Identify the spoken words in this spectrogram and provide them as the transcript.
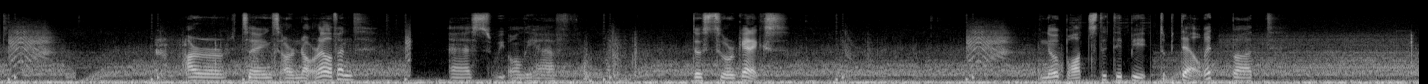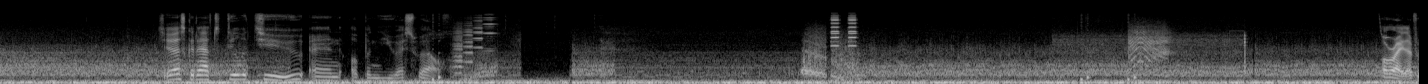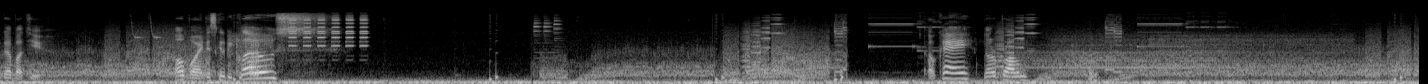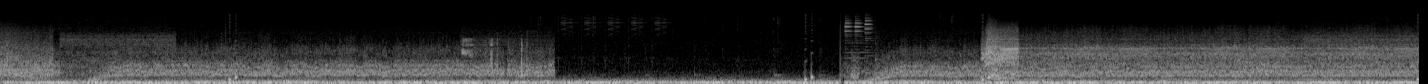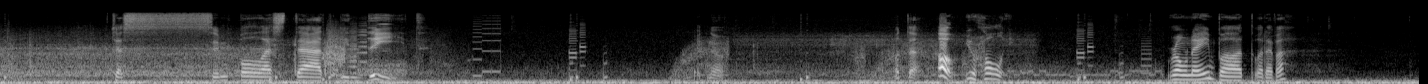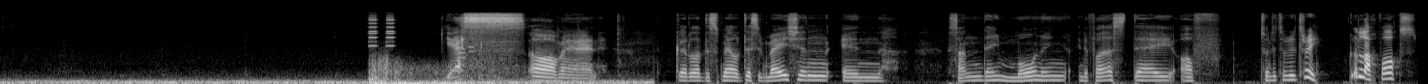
Other things are not relevant, as we only have those two organics. No bots to, be, to be dealt with, but... Just gonna have to deal with you and open you as well. Alright, I forgot about you. Oh boy, this is gonna be close. Okay, not a problem. Just simple as that indeed. Wait, no. What the? Oh, you're holy. Wrong name, but whatever. Yes! Oh man. Gotta love the smell of decimation in Sunday morning in the first day of 2023. Good luck, folks!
